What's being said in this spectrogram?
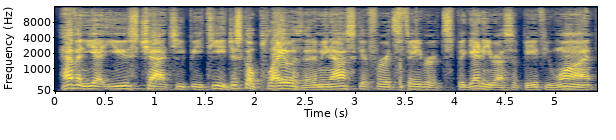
haven't yet used ChatGPT, just go play with it. I mean, ask it for its favorite spaghetti recipe if you want.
